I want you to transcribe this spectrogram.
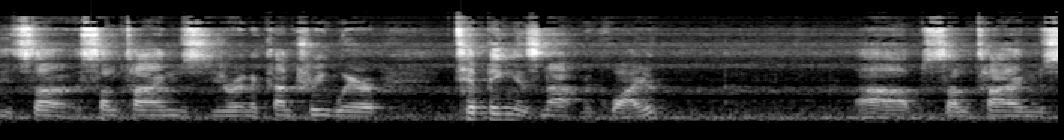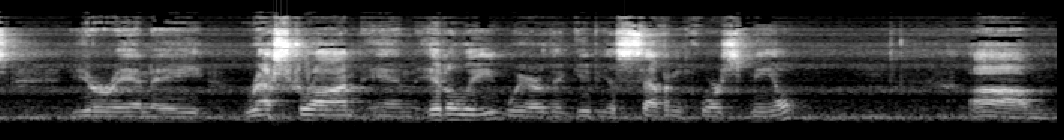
It's, uh, sometimes you're in a country where tipping is not required. Um, sometimes you're in a restaurant in Italy where they give you a seven course meal. Um,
